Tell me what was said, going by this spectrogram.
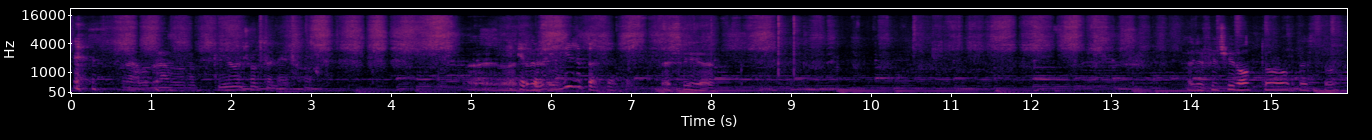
Bravo, bravo, che io non c'ho il telefono. Eh, Che per il viso è perfetto. eh sì, eh. È difficilotto questo.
